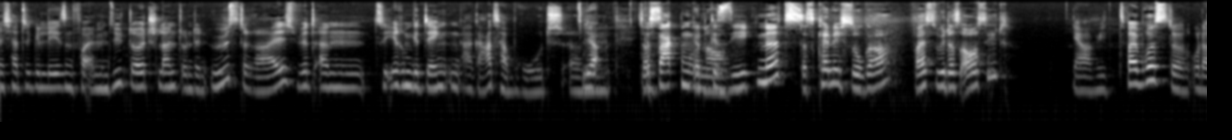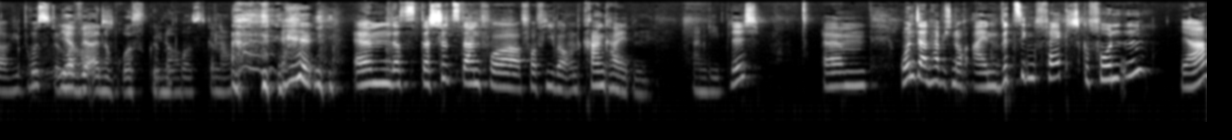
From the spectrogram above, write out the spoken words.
ich hatte gelesen, vor allem in Süddeutschland und in Österreich, wird an, zu ihrem Gedenken Agatha-Brot ähm, Ja, das- gebacken genau. und gesegnet. Das kenne ich sogar. Weißt du, wie das aussieht? Ja, wie zwei Brüste oder wie Brüste. Ja, wie überhaupt. eine Brust, Wie genau. eine Brust, genau. ähm, das, das schützt dann vor, vor Fieber und Krankheiten, angeblich. Ähm, und dann habe ich noch einen witzigen Fact gefunden. Ja?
